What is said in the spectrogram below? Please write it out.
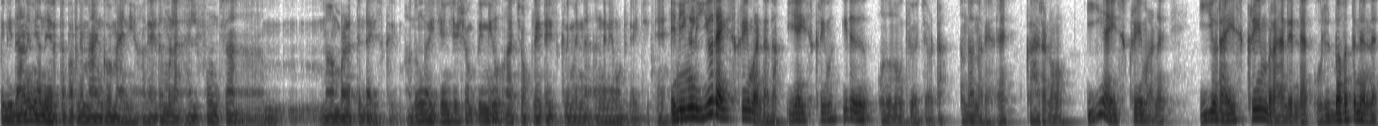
പിന്നെ ഇതാണ് ഞാൻ നേരത്തെ പറഞ്ഞ മാംഗോ മാനിയ അതായത് നമ്മളെ അൽഫോൺസ മാമ്പഴത്തിന്റെ ഐസ്ക്രീം അതും കഴിച്ചതിന് ശേഷം പിന്നെയും ആ ചോക്ലേറ്റ് ഐസ്ക്രീം തന്നെ അങ്ങനെ അങ്ങോട്ട് കഴിച്ച്. ഇനി നിങ്ങൾ ഈ ഒരു ഐസ്ക്രീം വേണ്ടതാ ഈ ഐസ്ക്രീം ഇത് ഒന്ന് നോക്കി വെച്ചോട്ടാ. എന്താണെന്നറിയാം ഏ? കാരണം? ഈ ഐസ്ക്രീമാണ് ഈ ഒരു ഐസ്ക്രീം ബ്രാൻഡിന്റെ ഉത്ഭവത്തിന് തന്നെ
